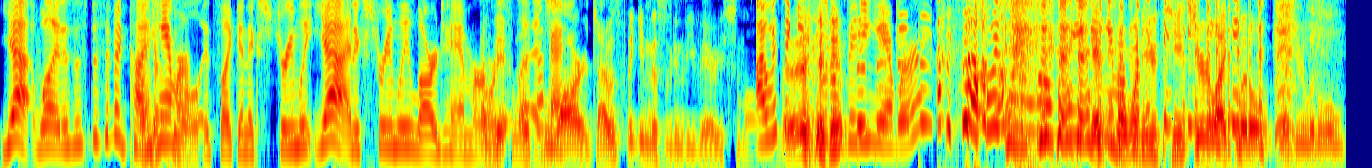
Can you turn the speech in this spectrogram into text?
Yeah, well, it is a specific kind Okay. of Hammer. tool. It's like an extremely, yeah, an extremely large hammer A or ve- sled. It's Okay. large. I was thinking this was gonna be very small. I was thinking little bitty hammer. I was thinking little bitty It's the one you teach your like little like your little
